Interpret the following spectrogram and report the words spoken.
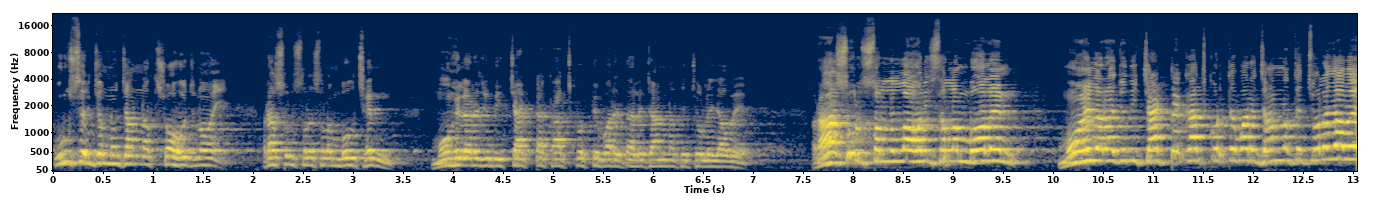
পুরুষের জন্য জান্নাত সহজ নয়। রাসুল সাল্লাহ সাল্লাম বলছেন, মহিলারা যদি চারটা কাজ করতে পারে তাহলে জান্নাতে চলে যাবে। রাসুল সাল্লাহ আলি সাল্লাম বলেন, মহিলারা যদি চারটা কাজ করতে পারে জান্নাতে চলে যাবে,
